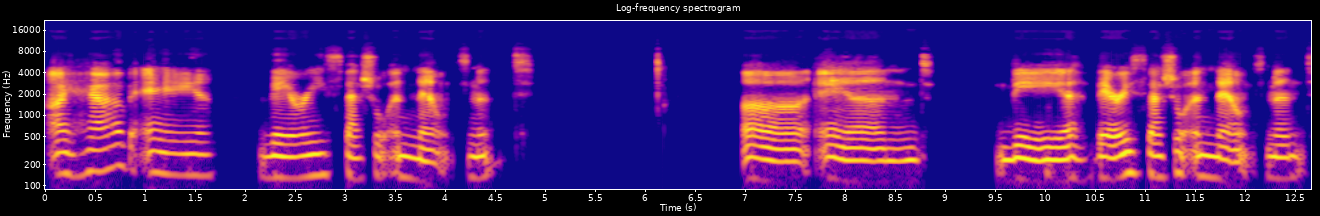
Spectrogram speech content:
I have a very special announcement. Uh, and the very special announcement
